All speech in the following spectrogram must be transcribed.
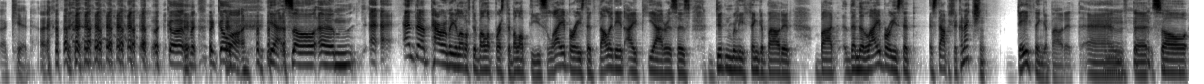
a kid. go on, but, but, go on. yeah. So, um, and apparently, a lot of developers developed these libraries that validate IP addresses. Didn't really think about it, but then the libraries that establish the connection. They think about it. And mm. uh, so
